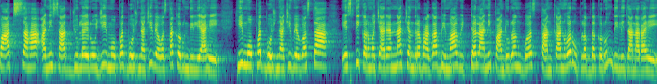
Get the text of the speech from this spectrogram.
पाच सहा आणि सात जुलै रोजी मोफत भोजनाची व्यवस्था करून दिली आहे. ही मोफत भोजनाची व्यवस्था एस टी कर्मचाऱ्यांना चंद्रभागा भीमा विठ्ठल आणि पांडुरंग बस स्थानकांवर उपलब्ध करून दिली जाणार आहे.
